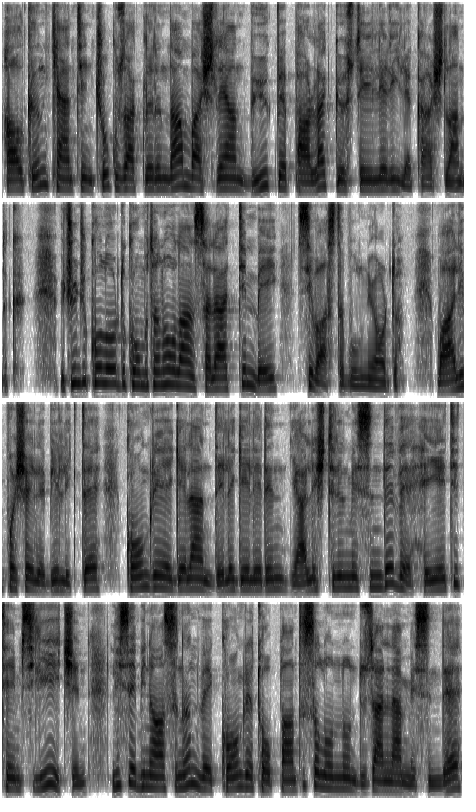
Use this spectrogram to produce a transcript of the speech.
Halkın kentin çok uzaklarından başlayan büyük ve parlak gösterileriyle karşılandık. 3. Kolordu komutanı olan Salahattin Bey Sivas'ta bulunuyordu. Vali Paşa ile birlikte kongreye gelen delegelerin yerleştirilmesinde ve heyeti temsiliye için lise binasının ve kongre toplantı salonunun düzenlenmesinde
